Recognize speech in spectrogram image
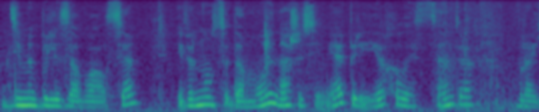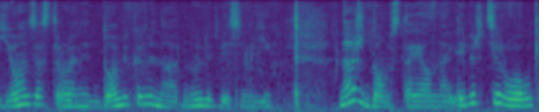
демобилизовался и вернулся домой, наша семья переехала из центра в район, застроенный домиками на одну или две семьи. Наш дом стоял на Либерти Роуд,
